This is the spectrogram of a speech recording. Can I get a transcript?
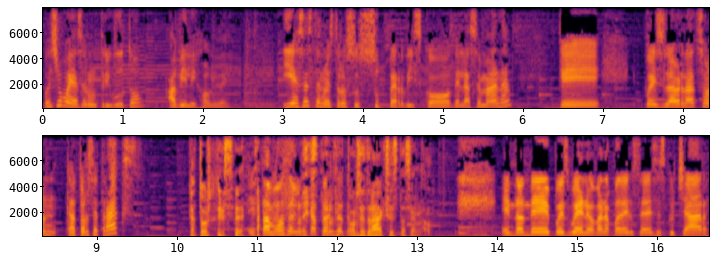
pues yo voy a hacer un tributo a Billie Holiday. Y es este nuestro su super disco de la semana, que pues la verdad son 14 tracks, 14. Estamos en los Está 14 14 tracks, está cerrado. en donde pues bueno, van a poder ustedes escuchar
